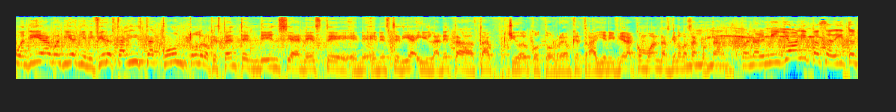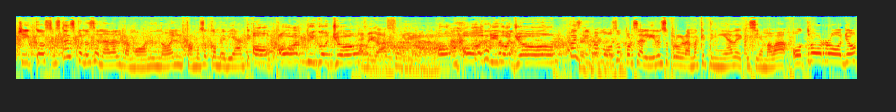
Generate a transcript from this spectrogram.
Buen día, buen día. Jennifer está lista con todo lo que está en tendencia en este, en, en este día. Y la neta está chido el cotorreo que trae. Jennifer, ¿cómo andas? ¿Qué nos vas a contar? Bueno, al millón y pasadito, chicos. Ustedes conocen a Adal Ramones, ¿no? El famoso comediante. Oh, oh, digo yo. Amigazo, Oh, oh, digo yo. Pues sí, famoso por salir en su programa que tenía de que se llamaba Otro Rollo.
